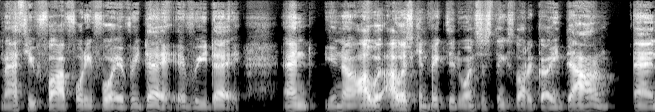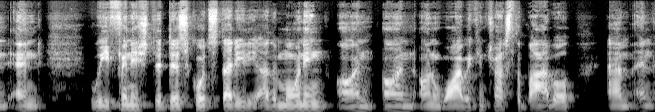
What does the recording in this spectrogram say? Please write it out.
Matthew 5 44 every day, every day. And, you know, I, w- I was convicted once this thing started going down and, and, we finished the discord study the other morning on on on why we can trust the bible. Um, and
